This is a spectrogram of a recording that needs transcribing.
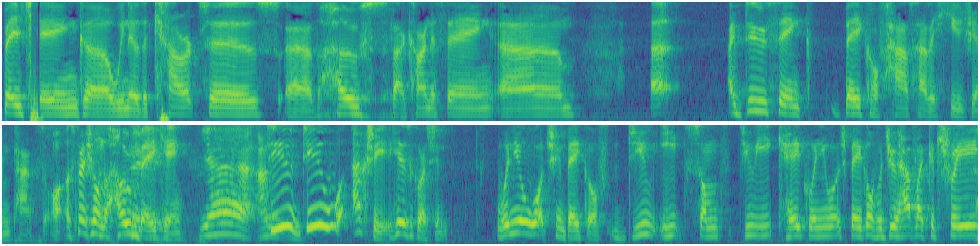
baking. Uh, we know the characters, uh, the hosts, that kind of thing. Um, uh, I do think Bake Off has had a huge impact, on, especially on the home baking. Yeah. Do you do you actually? Here's a question: When you're watching Bake Off, do you eat some? Do you eat cake when you watch Bake Off, or do you have like a treat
